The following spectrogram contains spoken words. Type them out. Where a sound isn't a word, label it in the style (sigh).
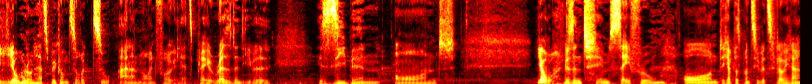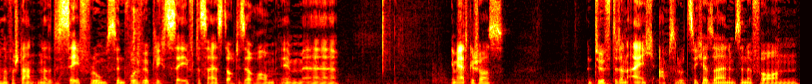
Jo, hallo und herzlich willkommen zurück zu einer neuen Folge Let's Play Resident Evil 7 und jo, wir sind im Safe Room. Und ich habe das Prinzip jetzt glaube ich langsam verstanden, also die Safe Rooms sind wohl wirklich safe, das heißt auch dieser Raum im, äh, im Erdgeschoss dürfte dann eigentlich absolut sicher sein im Sinne von,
